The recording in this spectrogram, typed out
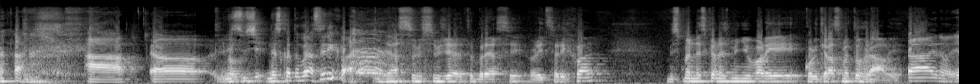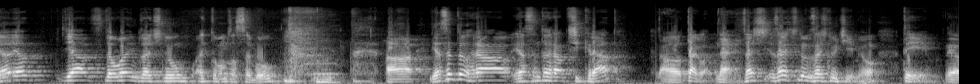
a uh, myslím, že dneska to bude asi rychle. Já si myslím, že to bude asi velice rychle. My jsme dneska nezmiňovali, kolikrát jsme to hráli. A no, já, já, já s dovolením začnu, ať to mám za sebou. A já jsem to hrál, já jsem to hrál třikrát. A, takhle, ne, zač, začnu, začnu tím, jo. Ty, eh,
